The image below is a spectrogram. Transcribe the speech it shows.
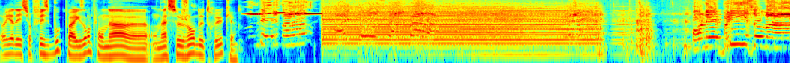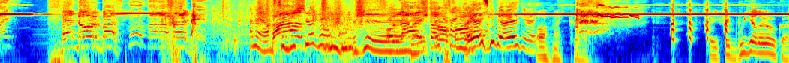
regardez sur Facebook, par exemple, on a, euh, on a ce genre de truc. Ah, mais alors c'est du slovène. Je, je peux traduire. Regardez ce qu'il fait, regardez ce qu'il fait. Oh my god. Il fait bouillir de l'eau, quoi.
